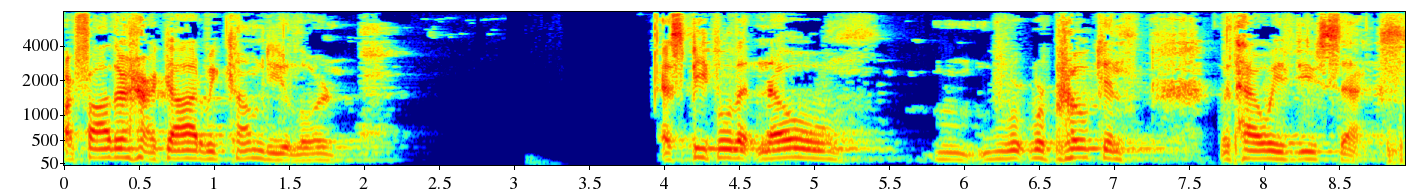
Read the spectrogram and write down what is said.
Our Father and our God, we come to you, Lord. As people that know Mm, we're broken with how we view sex.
